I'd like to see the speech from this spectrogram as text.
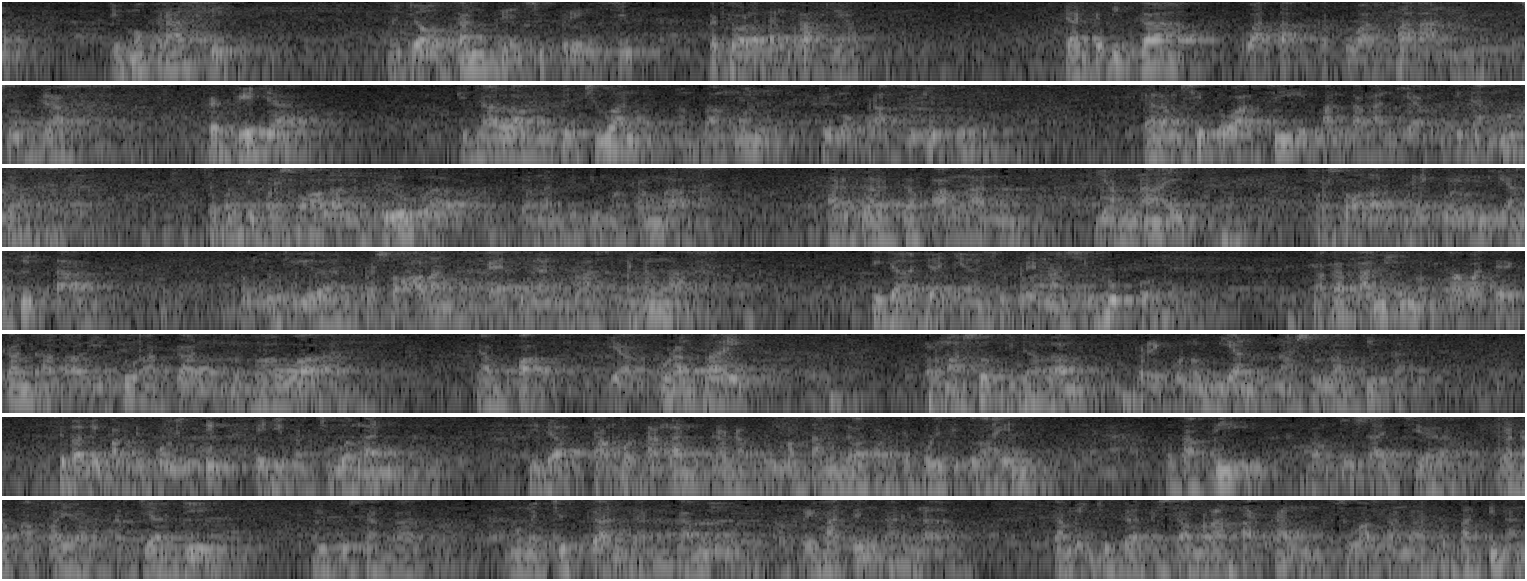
demokrasi menjauhkan prinsip-prinsip kedaulatan rakyat. Dan ketika watak kekuasaan sudah berbeda di dalam tujuan membangun demokrasi itu dalam situasi tantangan yang tidak mudah seperti persoalan global, ketegangan di Timur Tengah, harga-harga pangan yang naik, persoalan perekonomian kita, kemudian persoalan terkait dengan kelas menengah, tidak adanya supremasi hukum, maka kami mengkhawatirkan hal-hal itu akan membawa dampak yang kurang baik termasuk di dalam perekonomian nasional kita sebagai partai politik PD Perjuangan tidak campur tangan terhadap rumah tangga partai politik lain tetapi tentu saja terhadap apa yang terjadi itu sangat mengejutkan dan kami prihatin karena kami juga bisa merasakan suasana kebatinan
